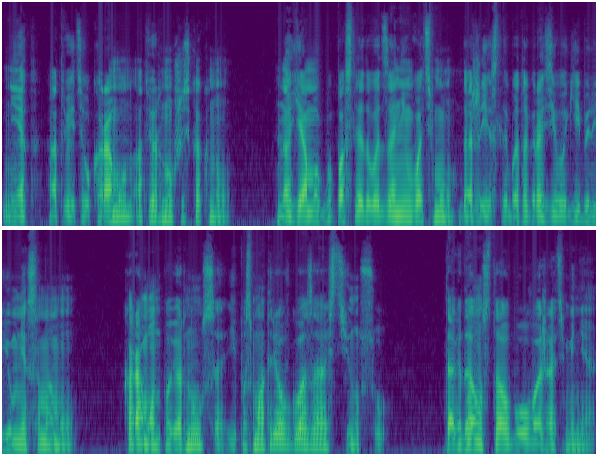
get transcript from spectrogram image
«Нет», — ответил Карамун, отвернувшись к окну. «Но я мог бы последовать за ним во тьму, даже если бы это грозило гибелью мне самому». Карамон повернулся и посмотрел в глаза Астинусу. Тогда он стал бы уважать меня.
